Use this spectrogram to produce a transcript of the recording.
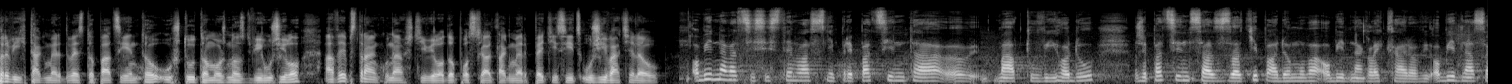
Prvých takmer 200 pacientov už túto možnosť využilo a web stránku navštívilo doposiaľ takmer 5000 užívateľov. Objednávací systém vlastne pre pacienta e, má tú výhodu, že pacient sa z tepla domova objedná k lekárovi. Objedná sa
